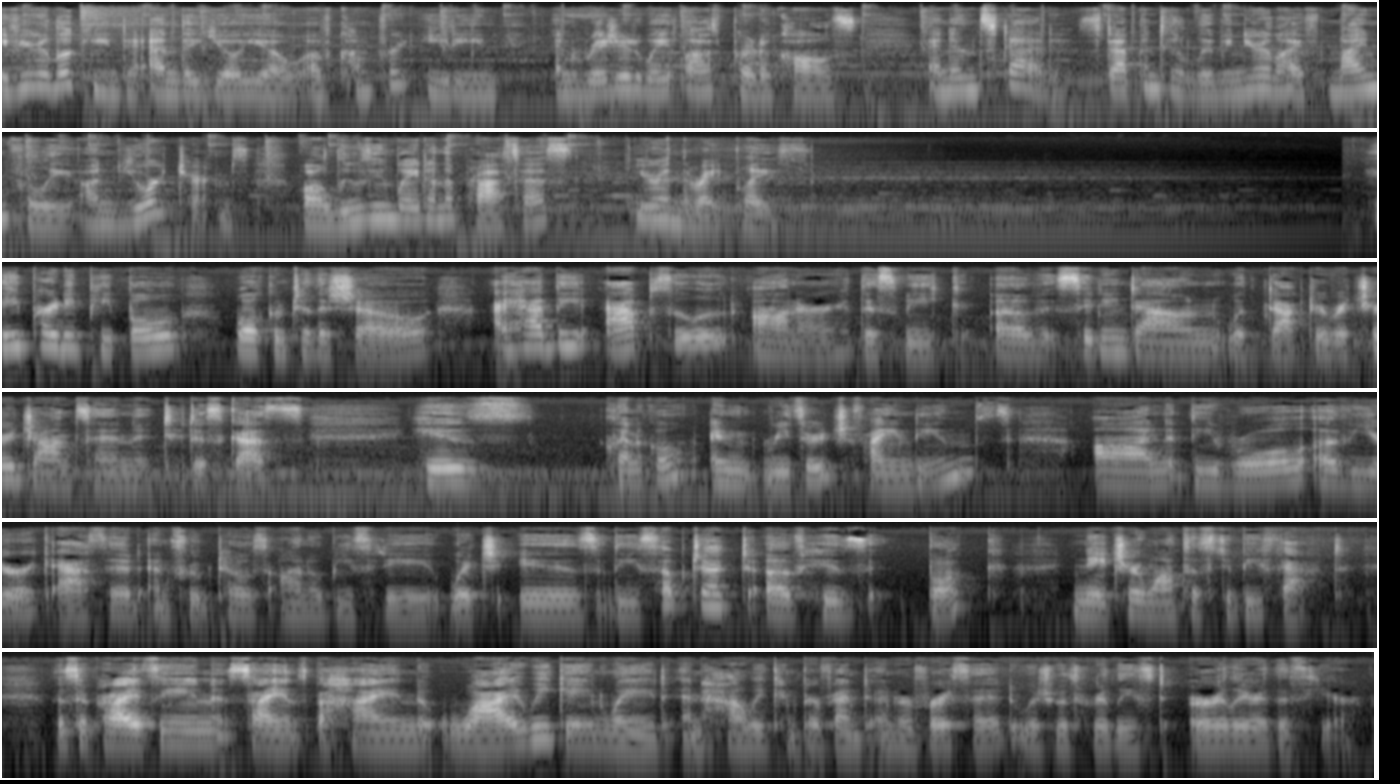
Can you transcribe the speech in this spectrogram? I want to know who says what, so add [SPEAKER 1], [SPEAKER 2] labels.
[SPEAKER 1] If you're looking to end the yo yo of comfort eating and rigid weight loss protocols and instead step into living your life mindfully on your terms while losing weight in the process, you're in the right place. Hey, party people, welcome to the show. I had the absolute honor this week of sitting down with Dr. Richard Johnson to discuss his clinical and research findings on the role of uric acid and fructose on obesity, which is the subject of his book, Nature Wants Us to Be Fat The Surprising Science Behind Why We Gain Weight and How We Can Prevent and Reverse It, which was released earlier this year.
